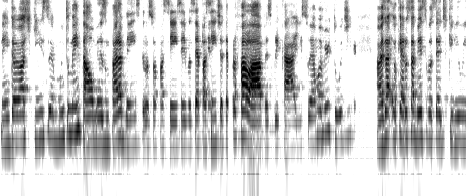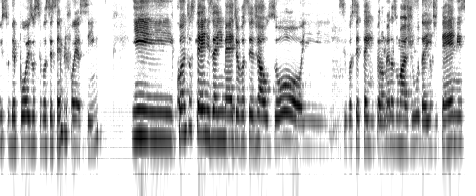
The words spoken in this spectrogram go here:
Né? Então, eu acho que isso é muito mental mesmo. Parabéns pela sua paciência. E você é paciente até para falar, para explicar. Isso é uma virtude. Mas ah, eu quero saber se você adquiriu isso depois ou se você sempre foi assim. E quantos tênis aí, em média, você já usou? E se você tem pelo menos uma ajuda aí de tênis,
